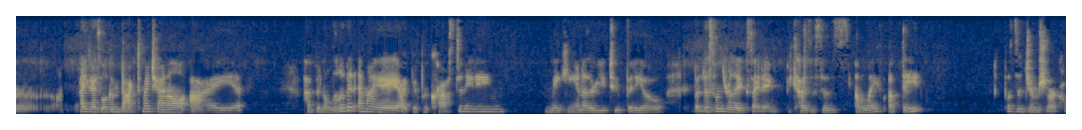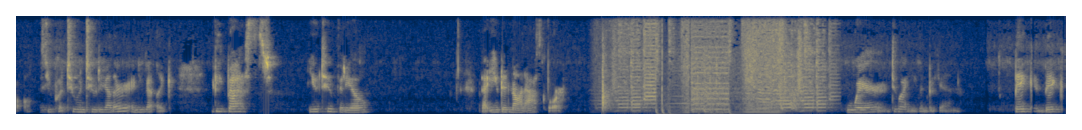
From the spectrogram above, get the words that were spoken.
Hi you guys, welcome back to my channel. I have been a little bit MIA. I've been procrastinating making another YouTube video, but this one's really exciting because this is a life update plus a Gymshark haul. So you put two and two together and you get like the best YouTube video that you did not ask for. Where do I even begin? Big, big,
